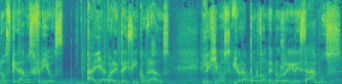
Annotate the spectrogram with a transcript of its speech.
nos quedamos fríos ahí a 45 grados. Le dijimos, ¿y ahora por dónde nos regresamos?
